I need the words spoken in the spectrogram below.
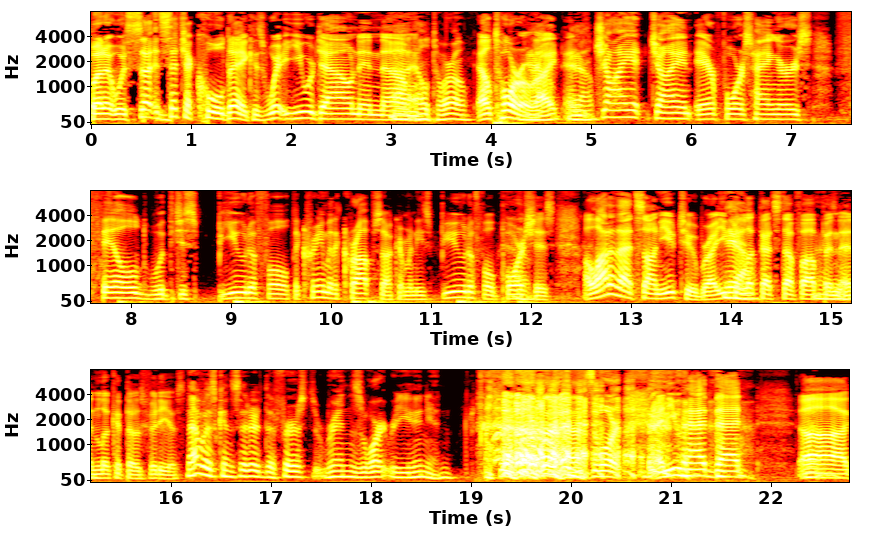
but it was su- it's such a cool day because you were down in um, Uh, El Toro. El Toro, Yeah, right? And yeah. giant, giant Air Force hangars filled with just beautiful, the cream of the crop, Zuckerman. These beautiful Porsches. A lot of that's on YouTube, right? You Yeah. can look that stuff up and, and look at those videos. That was considered the first Rinzwart reunion. Sword. and you had that. Uh,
